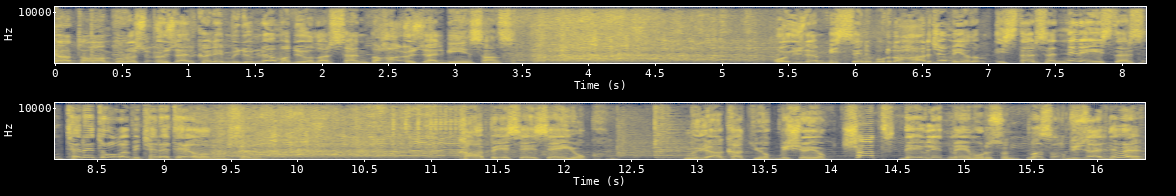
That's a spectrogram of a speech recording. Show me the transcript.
ya tamam burası özel kalem müdürlüğü ama diyorlar sen daha özel bir insansın. O yüzden biz seni burada harcamayalım. İstersen nereye istersin? TRT olabilir. TRT'ye alalım seni. KPSS yok. Mülakat yok bir şey yok. Çat devlet memurusun. Nasıl güzel değil mi?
